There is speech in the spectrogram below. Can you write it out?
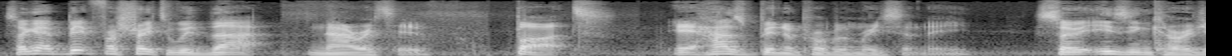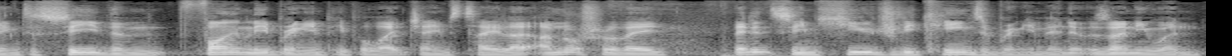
So I get a bit frustrated with that narrative. But it has been a problem recently. So it is encouraging to see them finally bring in people like James Taylor. I'm not sure they, they didn't seem hugely keen to bring him in. It was only when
